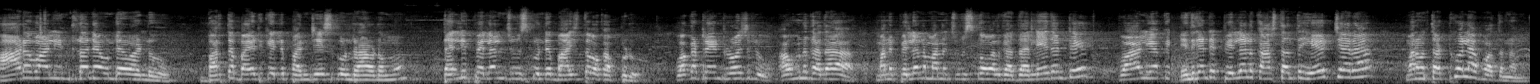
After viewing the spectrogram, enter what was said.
ఆడవాళ్ళు ఇంట్లోనే ఉండేవాళ్ళు. భర్త బయటికి వెళ్ళి పని చేసుకుని రావడము తల్లి పిల్లల్ని చూసుకునే బాధ్యత ఒకప్పుడు. ఒకటి రెండు రోజులు అవును కదా మన పిల్లలు మనం చూసుకోవాలి కదా లేదంటే వాళ్ళ యొక్క ఎందుకంటే పిల్లలు కాస్తంత ఏడ్చారా మనం తట్టుకోలేకపోతున్నాం.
